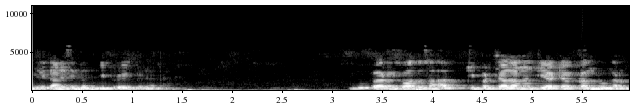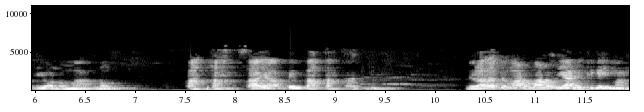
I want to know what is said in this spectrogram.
ceritanya sinten Ibrahim bin. Itu bareng suatu saat di perjalanan dia dagang tuh ngerti ono mano patah sayapnya patah kaki. Jadi ada mano-mano liane tiga imam.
